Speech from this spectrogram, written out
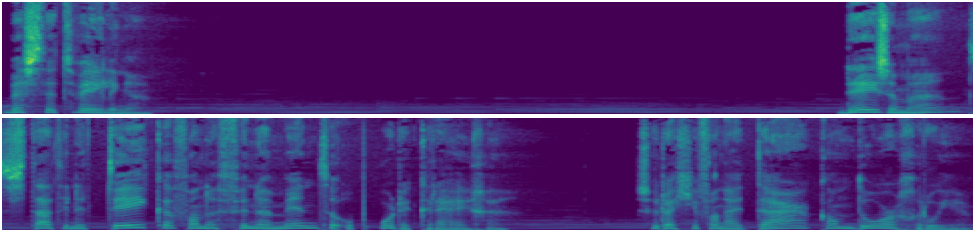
Beste tweelingen. Deze maand staat in het teken van de fundamenten op orde krijgen, zodat je vanuit daar kan doorgroeien.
